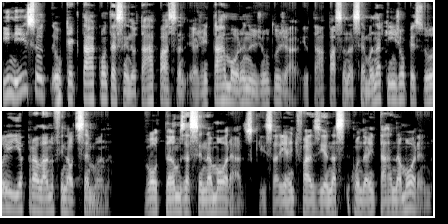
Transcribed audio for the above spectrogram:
E nisso, o que estava acontecendo? Eu estava passando, a gente estava morando junto já. Eu estava passando a semana aqui em João Pessoa e ia para lá no final de semana. Voltamos a ser namorados, que isso aí a gente fazia quando a gente estava namorando.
